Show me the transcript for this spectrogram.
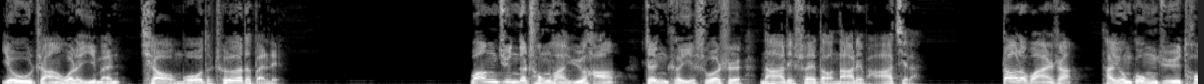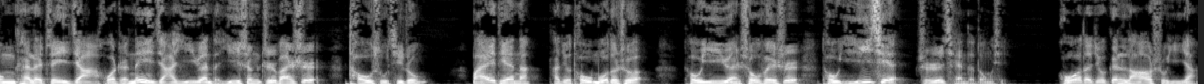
又掌握了一门撬摩托车的本领。王军的重返余杭，真可以说是哪里摔倒哪里爬起来。到了晚上。他用工具捅开了这家或者那家医院的医生值班室，投诉其中。白天呢，他就偷摩托车、偷医院收费室、偷一切值钱的东西，活的就跟老鼠一样。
